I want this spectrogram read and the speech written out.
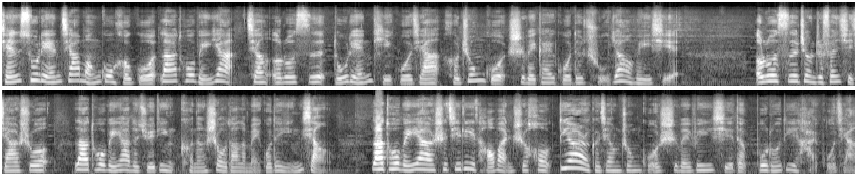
前苏联加盟共和国拉脱维亚将俄罗斯独联体国家和中国视为该国的主要威胁。俄罗斯政治分析家说，拉脱维亚的决定可能受到了美国的影响。拉脱维亚是继立陶宛之后第二个将中国视为威胁的波罗的海国家。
